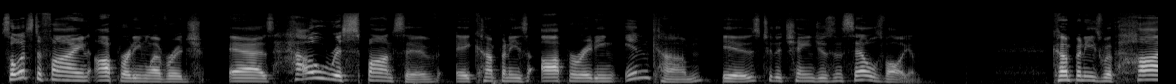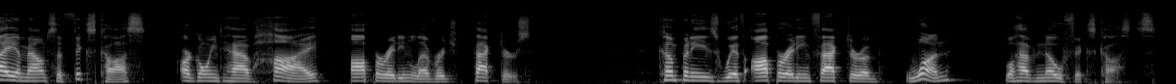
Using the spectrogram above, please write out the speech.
So let's define operating leverage as how responsive a company's operating income is to the changes in sales volume. Companies with high amounts of fixed costs are going to have high operating leverage factors. Companies with operating factor of 1 will have no fixed costs.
